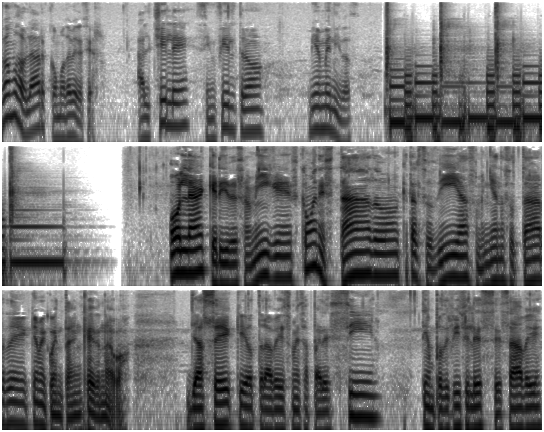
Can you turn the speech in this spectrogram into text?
vamos a hablar como debe de ser. Al chile, sin filtro. Bienvenidos. Hola, queridos amigues, ¿cómo han estado? ¿Qué tal sus días, o mañanas o tarde? ¿Qué me cuentan? ¿Qué hay de nuevo? Ya sé que otra vez me desaparecí, tiempos difíciles, se sabe,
